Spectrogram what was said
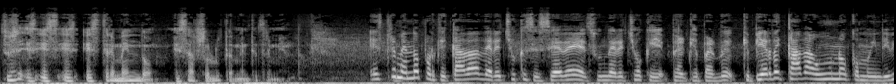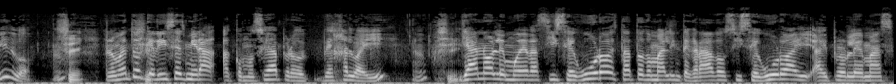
Entonces, es, es, es, es tremendo, es absolutamente tremendo. Es tremendo porque cada derecho que se cede es un derecho que, que, perde- que pierde cada uno como individuo. Sí. En el momento en Sí. que dices, mira, a como sea, pero déjalo ahí, ¿no? Sí. ya no le muevas, sí seguro está todo mal integrado, sí seguro hay, hay problemas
